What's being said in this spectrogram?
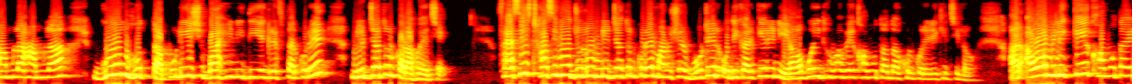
মামলা, হামলা, গুম, হত্যা, পুলিশ বাহিনী দিয়ে গ্রেফতার করে নির্যাতন করা হয়েছে। ফ্যাসিস্ট হাসিনা জুলুম নির্যাতন করে মানুষের ভোটের অধিকার কেড়ে নিয়ে অবৈধভাবে ক্ষমতা দখল করে রেখেছিল। আর আওয়ামী লীগকে ক্ষমতায়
